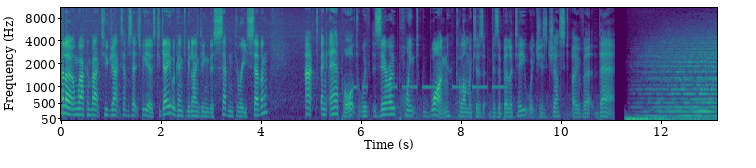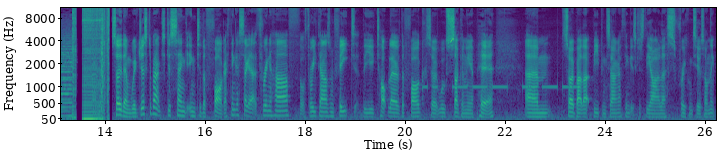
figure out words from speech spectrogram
Hello and welcome back to Jack's FSX videos. Today we're going to be landing the 737 at an airport with 0.1 kilometers visibility, which is just over there. So then, we're just about to descend into the fog. I think I set it at 3.5 or 3,000 feet, the top layer of the fog, so it will suddenly appear. Um, sorry about that beeping sound, I think it's just the ILS frequency or something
